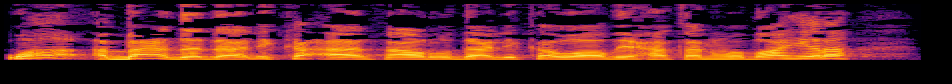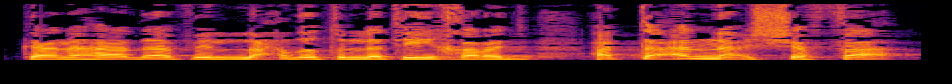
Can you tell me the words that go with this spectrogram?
وبعد ذلك آثار ذلك واضحة وظاهرة. كان هذا في اللحظة التي خرج. حتى أن الشفاء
